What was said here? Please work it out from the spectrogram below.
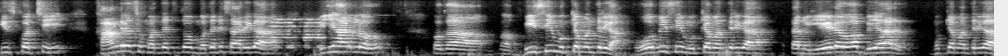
తీసుకొచ్చి కాంగ్రెస్ మద్దతుతో మొదటిసారిగా బీహార్లో ఒక బీసీ ముఖ్యమంత్రిగా ఓబీసీ ముఖ్యమంత్రిగా తను ఏడవ బీహార్ ముఖ్యమంత్రిగా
